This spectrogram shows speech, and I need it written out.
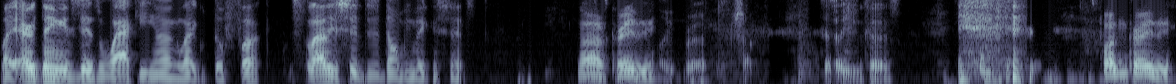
Like everything is just wacky, young. Like the fuck. A lot of this shit just don't be making sense. No, it's crazy. Like, bro, tell you because it's fucking crazy.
